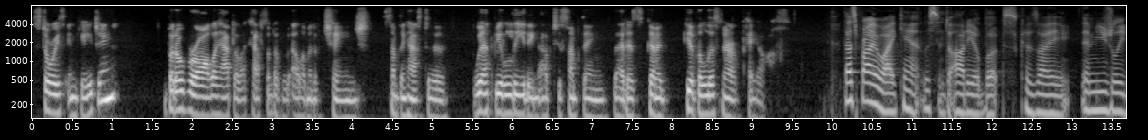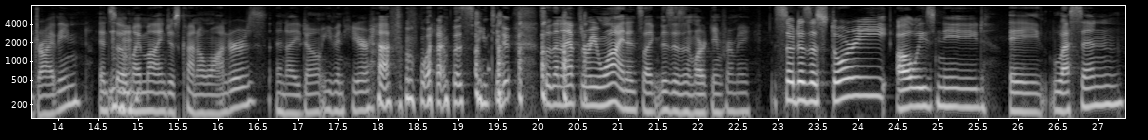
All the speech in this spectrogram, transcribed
stories engaging. But overall, I have to like have some type of element of change. Something has to we have to be leading up to something that is going to give the listener a payoff. That's probably why I can't listen to audiobooks because I am usually driving. And so Mhm. my mind just kind of wanders and I don't even hear half of what I'm listening to. so then I have to rewind. And it's like, this isn't working for me. So, does a story always need a lesson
